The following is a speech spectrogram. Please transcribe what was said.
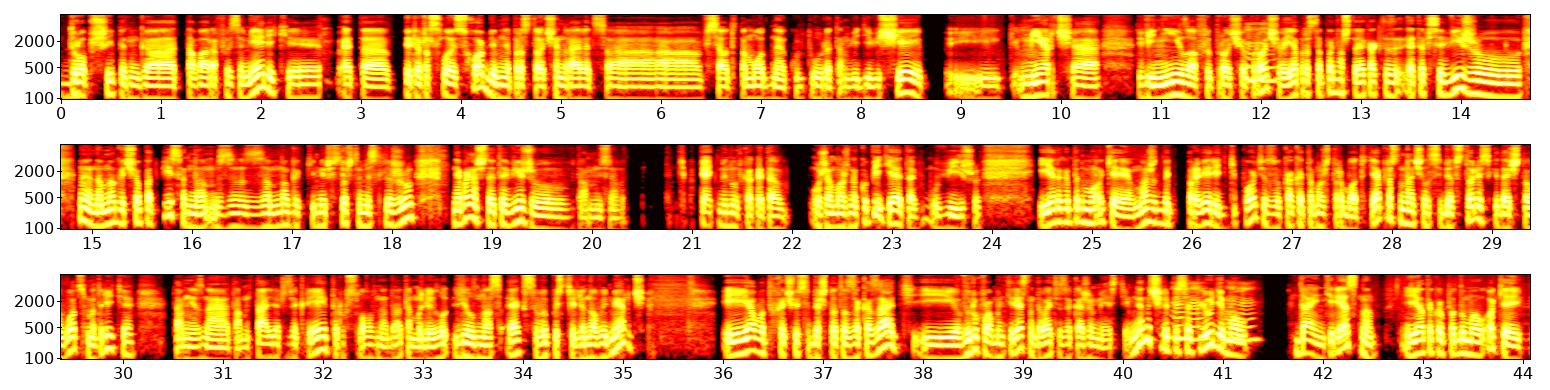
дропшиппинга товаров из Америки. Это переросло из хобби. Мне просто очень нравится вся вот эта модная культура там в виде вещей, и мерча, винилов и прочего-прочего. Mm-hmm. Я просто понял, что я как-то это все вижу, ну, я на много чего подписан, за, за много какими ресурсами слежу. Я понял, что это вижу, там, не знаю, типа, пять минут, как это уже можно купить, я это увижу. И я такой подумал, окей, может быть, проверить гипотезу, как это может работать. Я просто начал себе в сторис кидать, что вот, смотрите, там, не знаю, там, Tyler the Creator, условно, да, там, или Lil Nas X выпустили новый мерч, и я вот хочу себе что-то заказать, и вдруг вам интересно, давайте закажем вместе. И мне начали писать mm-hmm. люди, мол, mm-hmm. да, интересно. И я такой подумал, окей,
